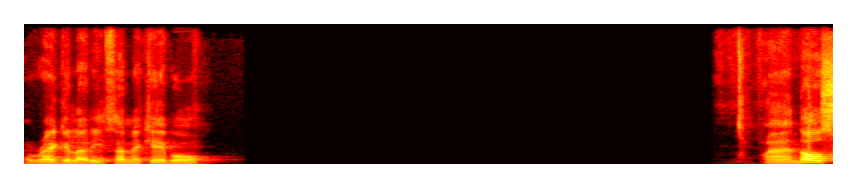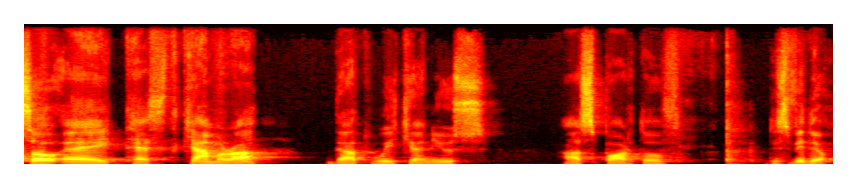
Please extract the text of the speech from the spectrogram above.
a regular Ethernet cable, and also a test camera that we can use as part of this video.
